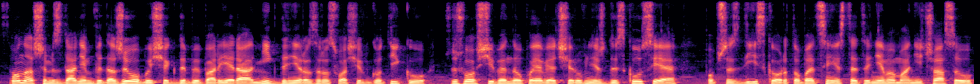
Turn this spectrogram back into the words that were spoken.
co naszym zdaniem wydarzyłoby się, gdyby bariera nigdy nie rozrosła się w gotiku. W przyszłości będą pojawiać się również dyskusje poprzez Discord. Obecnie niestety nie mam ani czasu,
